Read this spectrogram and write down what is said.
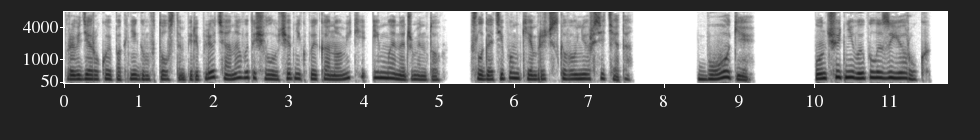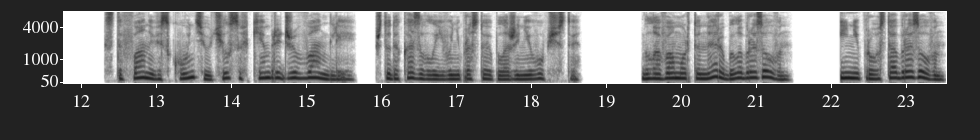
Проведя рукой по книгам в толстом переплете, она вытащила учебник по экономике и менеджменту с логотипом Кембриджского университета. Боги! Он чуть не выпал из ее рук. Стефано Висконти учился в Кембридже в Англии, что доказывало его непростое положение в обществе. Глава Мортенера был образован. И не просто образован,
